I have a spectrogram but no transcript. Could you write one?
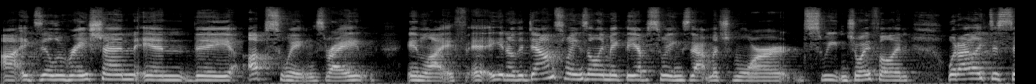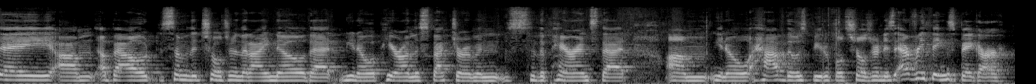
uh, exhilaration in the upswings, right? in life. It, eh, you know, the downswings only make the upswings that much more sweet and joyful. And what I like to say um, about some of the children that I know that, you know, appear on the spectrum and to the parents that, um, you know, have those beautiful children is everything's bigger.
